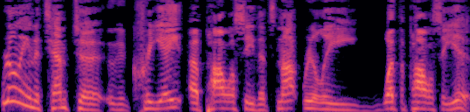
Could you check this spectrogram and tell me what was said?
really an attempt to uh, create a policy that's not really what the policy is.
